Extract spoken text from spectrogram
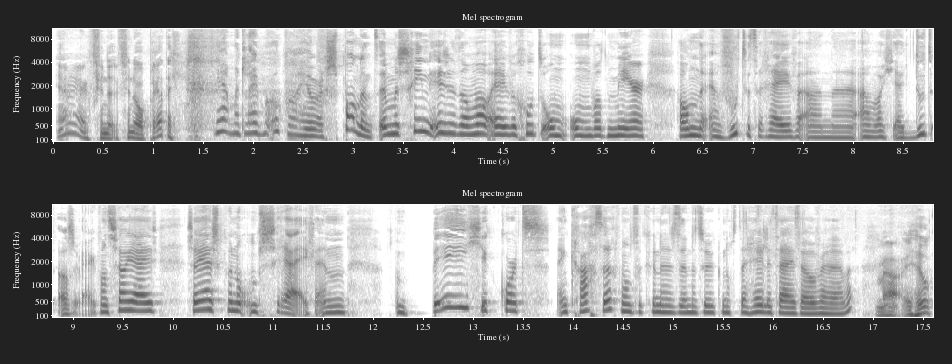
ja, ik vind het, vind het wel prettig. Ja, maar het lijkt me ook wel heel erg spannend. En misschien is het dan wel even goed om, om wat meer handen en voeten te geven aan, uh, aan wat jij doet als werk. Want zou jij, zou jij eens kunnen omschrijven? En een beetje kort en krachtig, want we kunnen het er natuurlijk nog de hele tijd over hebben. Maar heel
